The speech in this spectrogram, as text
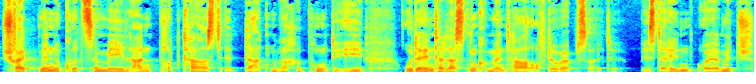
Schreibt mir eine kurze Mail an podcast.datenwache.de oder hinterlasst einen Kommentar auf der Webseite. Bis dahin, euer Mitch.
